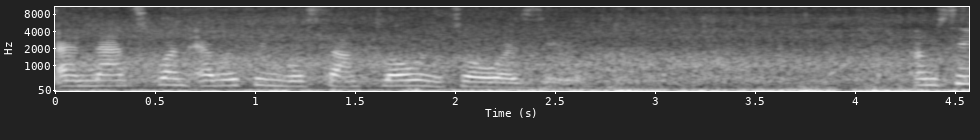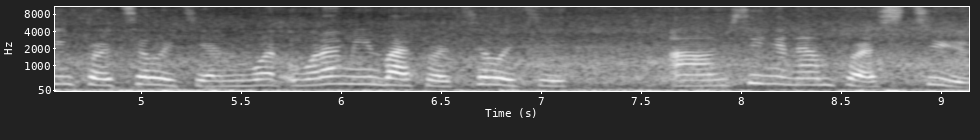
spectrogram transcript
and that's when everything will start flowing towards you. I'm seeing fertility, and what, what I mean by fertility, I'm seeing an empress too.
